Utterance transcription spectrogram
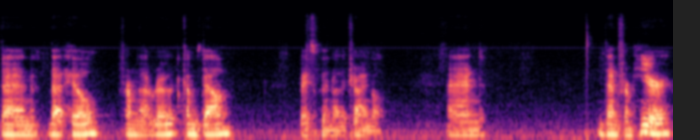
Then that hill from that road comes down basically another triangle. And then from here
